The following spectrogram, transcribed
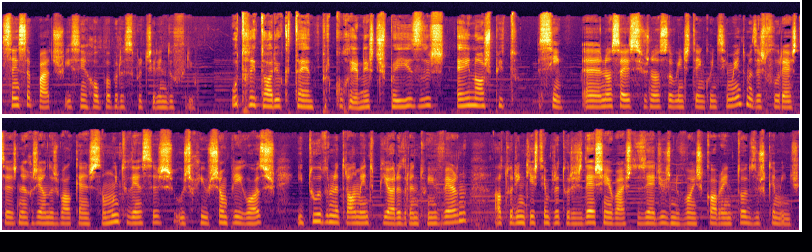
sem sapatos e sem roupa para se protegerem do frio. O território que têm de percorrer nestes países é inóspito. Sim, uh, não sei se os nossos ouvintes têm conhecimento, mas as florestas na região dos Balcãs são muito densas, os rios são perigosos e tudo naturalmente piora durante o inverno, altura em que as temperaturas descem abaixo do zero e os nevões cobrem todos os caminhos.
